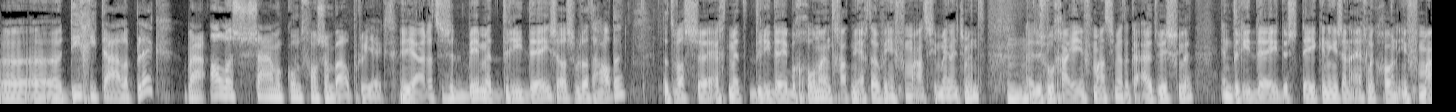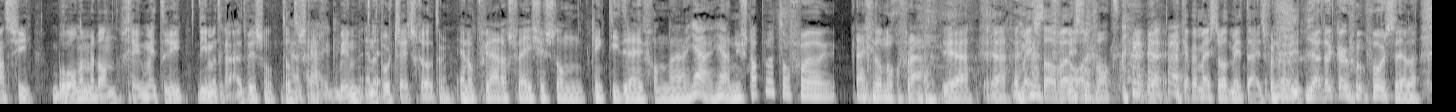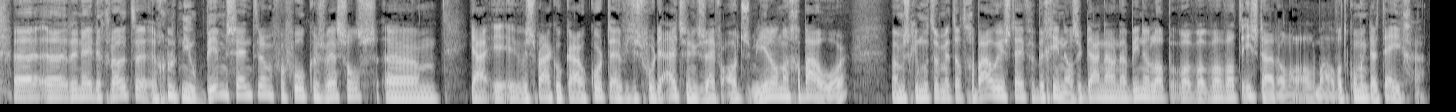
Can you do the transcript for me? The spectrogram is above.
digitale plek waar alles samenkomt van zo'n bouwproject. Ja, dat is het BIM met 3D zoals we dat hadden. Dat was echt met 3D begonnen en het gaat nu echt over informatiemanagement. Mm -hmm. Dus hoe ga je informatie met elkaar uitwisselen? En 3D, dus tekeningen zijn eigenlijk gewoon informatiebronnen, maar dan geometrie, die je met elkaar uitwisselt. Dat ja, is eigenlijk BIM en het wordt steeds groter. En op verjaardagsfeestjes dan klinkt iedereen van, uh, ja, ja, nu snappen we het of uh, krijg je dan nog een vraag? Ja, ja meestal wel. Wisselt wat. ja, ik heb er meestal wat meer tijd voor nodig. Ja, dat kan ik me voorstellen. Uh, René de Grote, een gloednieuw BIM-centrum voor Wessels. Um, ja, we spraken elkaar ook kort eventjes voor de uitzending. Dus even, oh, het is meer dan een gebouw hoor. Maar misschien moeten we met dat gebouw eerst even beginnen. Als ik daar nou naar binnen loop, wat, wat, wat is daar dan allemaal? Wat kom ik daar tegen?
